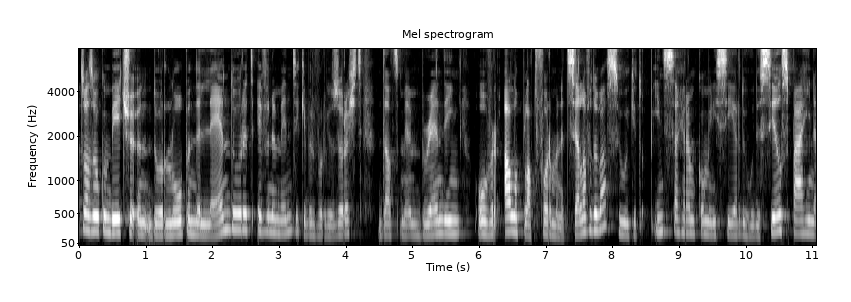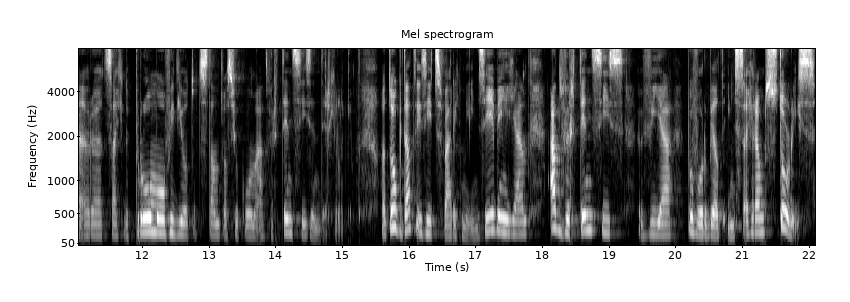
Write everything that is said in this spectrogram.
Dat was ook een beetje een doorlopende lijn door het evenement. Ik heb ervoor gezorgd dat mijn branding over alle platformen hetzelfde was. Hoe ik het op Instagram communiceerde, hoe de salespagina eruit zag, de promo-video tot stand was gekomen, advertenties en dergelijke. Want ook dat is iets waar ik mee in zee ben gegaan. Advertenties via bijvoorbeeld Instagram Stories.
